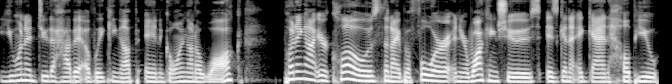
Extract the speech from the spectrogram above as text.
you want to do the habit of waking up and going on a walk, putting out your clothes the night before and your walking shoes is going to again help you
